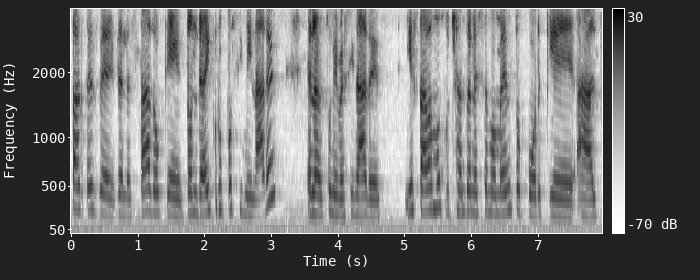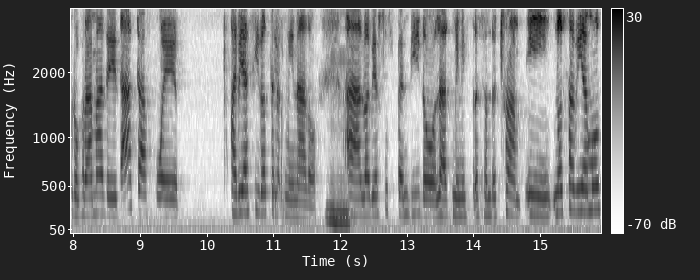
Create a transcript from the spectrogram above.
partes del estado que donde hay grupos similares en las universidades. Y estábamos luchando en ese momento porque al programa de DACA fue había sido terminado, ah, lo había suspendido la administración de Trump y no sabíamos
